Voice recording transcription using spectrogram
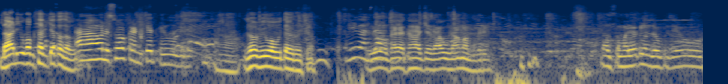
દાડીઓ કોક સાથે કેતા જાવ હા ઓલે છોકરાને કેતે હા જો વિવો ઉતાર્યો છે. વિવો ખાય ઘા છે આવું આમ આમ કરે. બસ તમારે એકલા જવું છે એવું.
